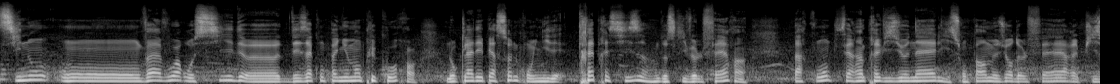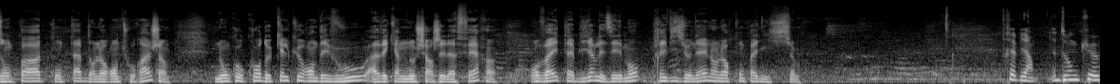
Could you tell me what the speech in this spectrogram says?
Sinon, on va avoir aussi de- des accompagnements plus courts. Donc là, des personnes qui ont une idée très précise de ce qu'ils veulent faire. Par contre, faire un prévisionnel, ils ne sont pas en mesure de le faire et puis ils n'ont pas de comptable dans leur entourage. Donc au cours de quelques rendez-vous avec un de nos chargés d'affaires, on va établir les éléments prévisionnels en leur compagnie. Très bien. Donc, euh,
